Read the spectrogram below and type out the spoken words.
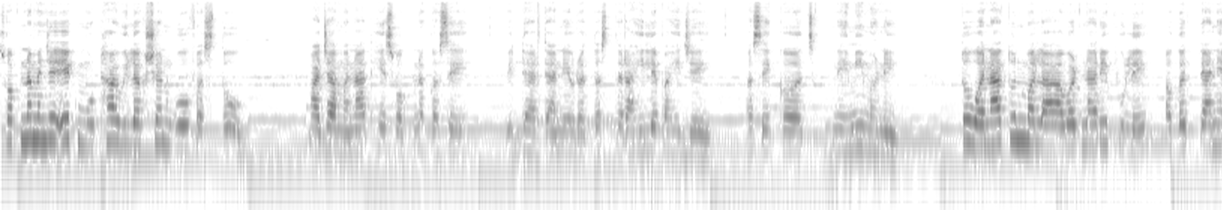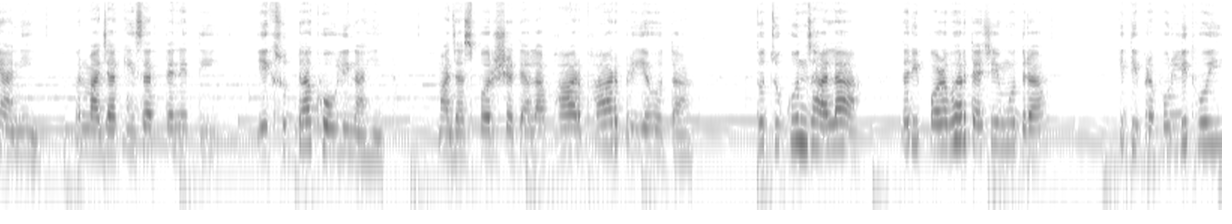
स्वप्न म्हणजे एक मोठा विलक्षण गोफ असतो. माझ्या मनात हे स्वप्न कसे? विद्यार्थ्याने व्रतस्थ राहिले पाहिजे. असे कच नेहमी म्हणे. तो वनातून मला आवडणारी फुले अगत्याने आणी पण माझ्या केसात त्याने ती एकसुद्धा खोवली नाहीत. माझा स्पर्श त्याला फार फार प्रिय होता. तो चुकून झाला तरी पळभर त्याची मुद्रा किती प्रफुल्लित होई.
